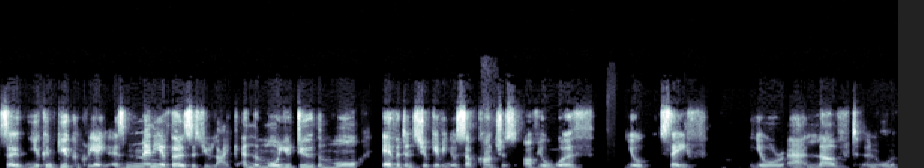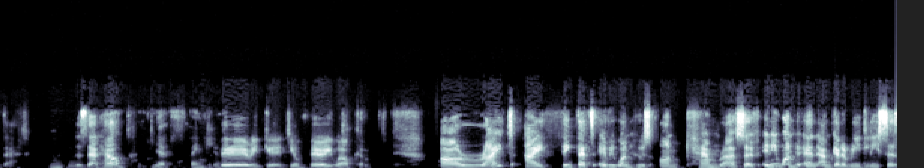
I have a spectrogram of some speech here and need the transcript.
So you can you can create as many of those as you like, and the more you do, the more evidence you're giving your subconscious of your worth, you're safe, you're uh, loved and all of that. Mm-hmm. Does that help? Yes, thank you. Very good. You're very welcome. All right. I think that's everyone who's on camera. So if anyone, and I'm going to read Lisa,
